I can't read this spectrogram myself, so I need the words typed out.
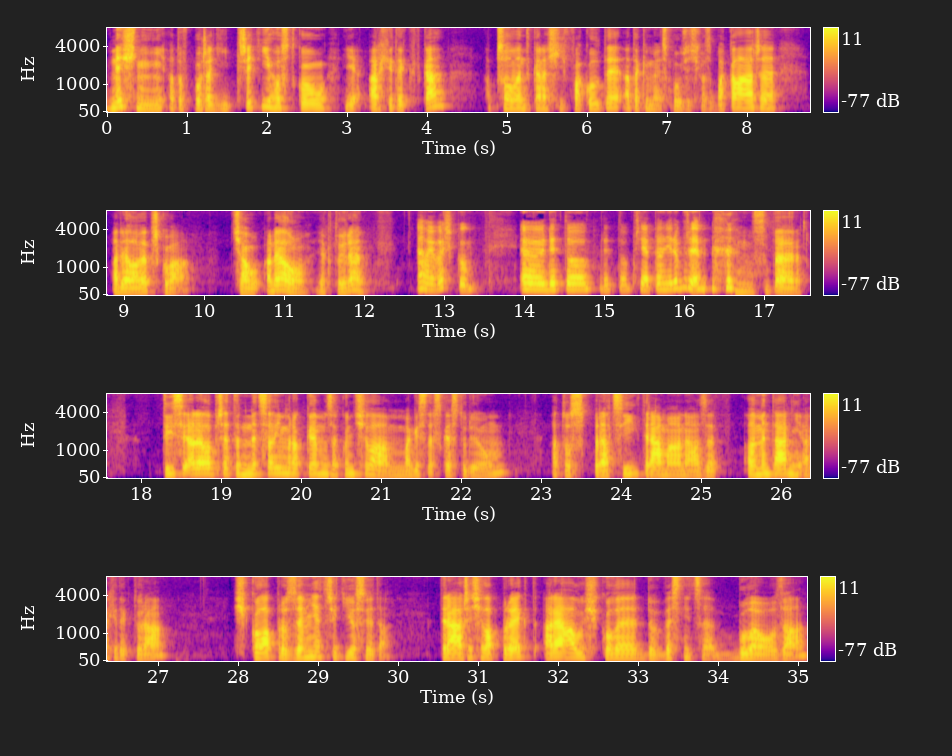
Dnešní, a to v pořadí třetí hostkou, je architektka, absolventka naší fakulty a taky moje spolužečka z bakaláře Adéla Vepřková. Čau Adélo, jak to jde? Ahoj Vašku. Uh, jde, to, jde to přijatelně dobře. Mm, super. Ty jsi, Adélo, před necelým rokem zakončila magisterské studium a to s prací, která má název Elementární architektura, škola pro země třetího světa která řešila projekt areálu školy do vesnice Buleoza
